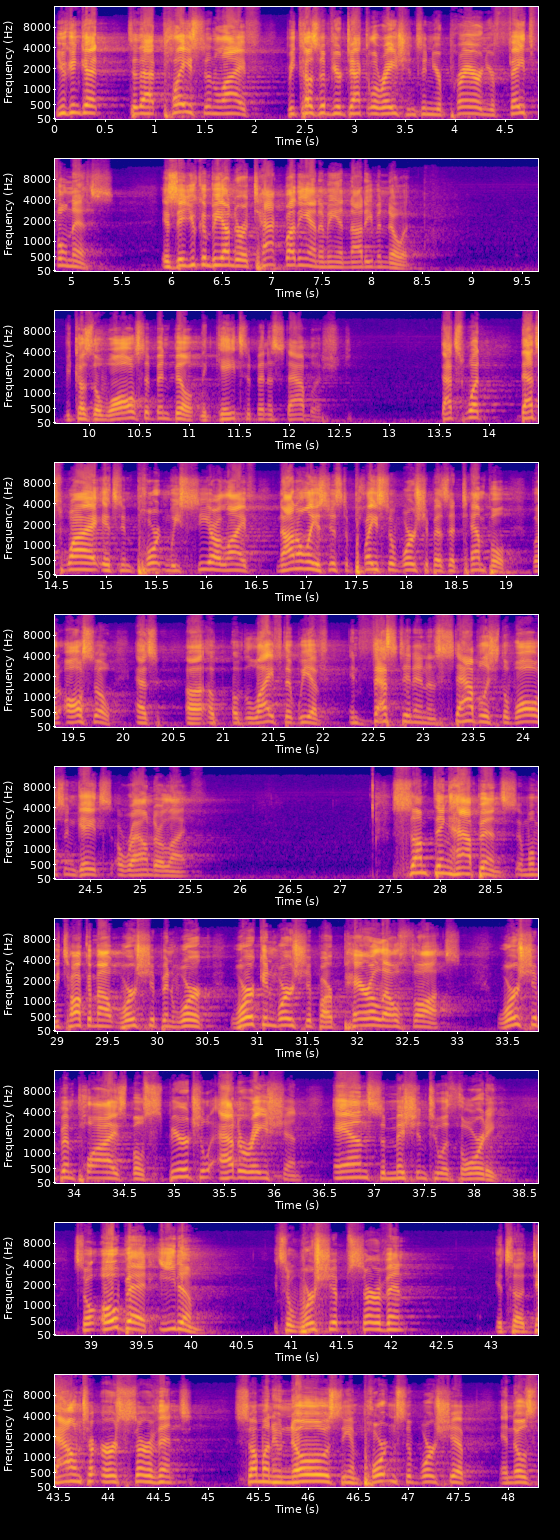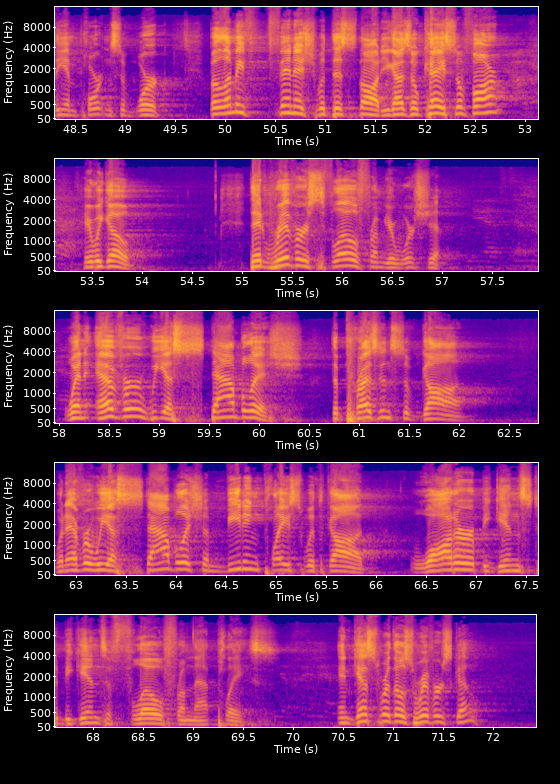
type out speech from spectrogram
You can get to that place in life because of your declarations and your prayer and your faithfulness is that you can be under attack by the enemy and not even know it because the walls have been built and the gates have been established. That's what that's why it's important we see our life not only as just a place of worship as a temple, but also as a, a, a life that we have invested in and established the walls and gates around our life. Something happens, and when we talk about worship and work, work and worship are parallel thoughts. Worship implies both spiritual adoration and submission to authority. So, Obed Edom, it's a worship servant, it's a down to earth servant, someone who knows the importance of worship and knows the importance of work. But let me finish with this thought. You guys okay so far? Here we go. That rivers flow from your worship. Whenever we establish the presence of God, whenever we establish a meeting place with God, water begins to begin to flow from that place. And guess where those rivers go?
